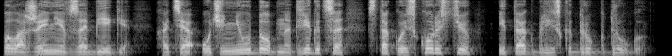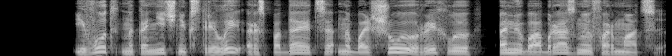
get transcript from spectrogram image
положение в забеге, хотя очень неудобно двигаться с такой скоростью и так близко друг к другу. И вот наконечник стрелы распадается на большую, рыхлую, амебообразную формацию,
